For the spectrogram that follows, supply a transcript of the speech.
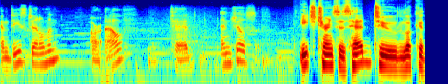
And these gentlemen are Alf, Ted, and Joseph. Each turns his head to look at,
